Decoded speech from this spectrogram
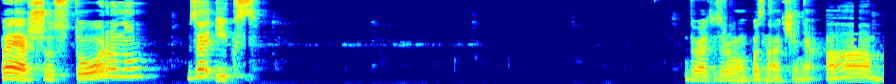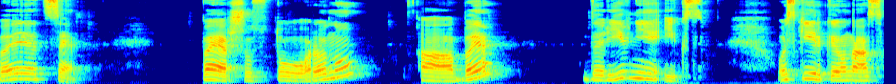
Першу сторону за х. Давайте зробимо позначення А, Б, С. Першу сторону АБ дорівнює х. Оскільки у нас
